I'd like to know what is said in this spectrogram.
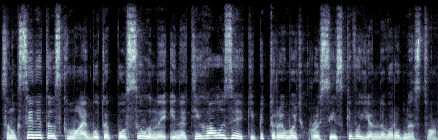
санкційний тиск має бути посилений і на ті галузі, які підтримують російське воєнне виробництво.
